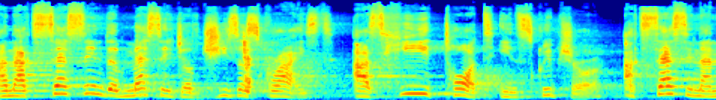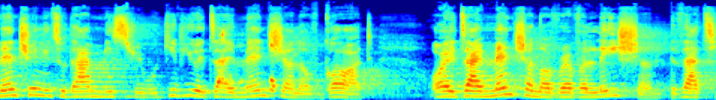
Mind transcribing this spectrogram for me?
and accessing the message of Jesus Christ as he taught in scripture, accessing and entering into that mystery will give you a dimension of God or a dimension of revelation that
